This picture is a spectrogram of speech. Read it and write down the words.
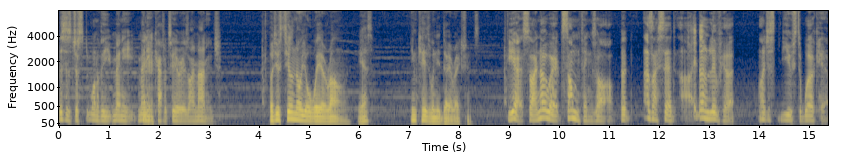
This is just one of the many, many Hmm. cafeterias I manage. But you still know your way around, yes? In case we need directions. Yes, I know where some things are, but as I said, I don't live here. I just used to work here.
